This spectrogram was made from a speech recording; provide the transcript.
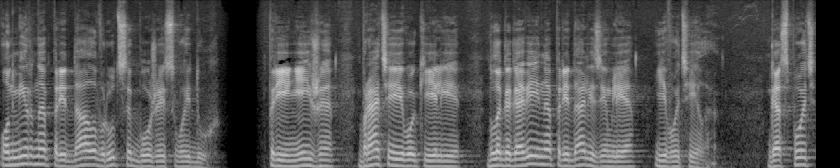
он мирно предал в руце Божий свой дух. При ней же братья его кельи благоговейно предали земле его тело. Господь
